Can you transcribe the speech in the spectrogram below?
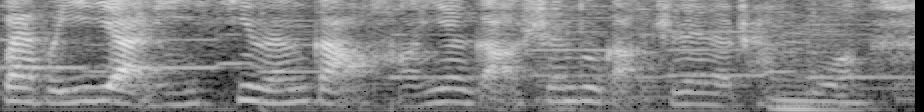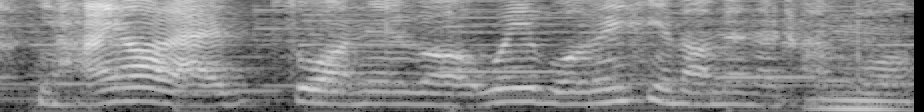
Web 一点零新闻稿、行业稿、深度稿之类的传播，嗯你还要来做那个微博、微信方面的传播。嗯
